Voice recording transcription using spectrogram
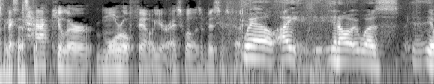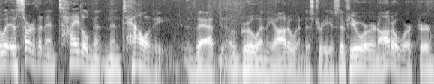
spectacular moral failure as well as a business failure. Well, I, you know, it was it was sort of an entitlement mentality that grew in the auto industry. Is if you were an auto worker,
